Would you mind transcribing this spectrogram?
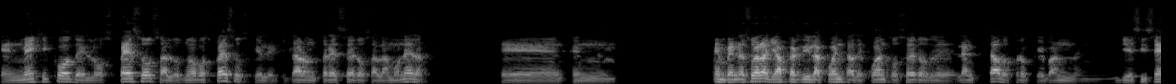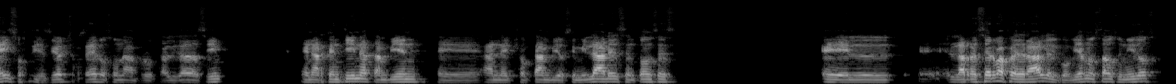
en México de los pesos a los nuevos pesos, que le quitaron tres ceros a la moneda. en, en, Venezuela ya perdí la cuenta de cuántos ceros le, han quitado, creo que van en 16 o 18 ceros, una brutalidad así. En Argentina también eh, han hecho cambios similares, entonces eh, la Reserva Federal, el gobierno de Estados Unidos,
